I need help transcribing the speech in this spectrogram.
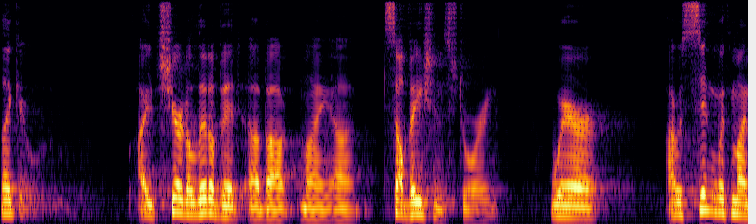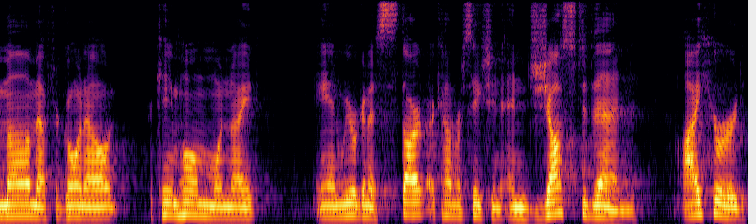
like, I shared a little bit about my uh, salvation story, where I was sitting with my mom after going out. I came home one night, and we were going to start a conversation, and just then I heard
